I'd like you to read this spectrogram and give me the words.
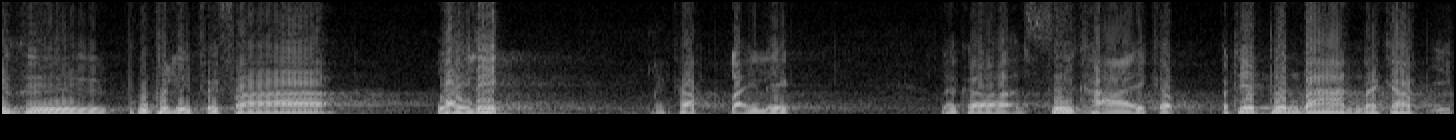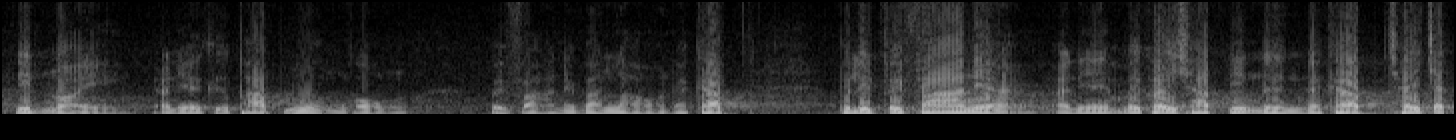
ก็คือผู้ผลิตไฟฟ้า รายเล็กนะครับรายเล็ก แล้วก็ซื้อขายกับประเทศเพื่อนบ้านนะครับ อีกนิดหน่อย อันนี้ก็คือภาพรวมของไฟฟ้าในบ้านเรานะครับ ผลิตไฟฟ้าเนี่ยอันนี้ไม่ค่อยชัดนิดนึงนะครับ ใช้จาก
